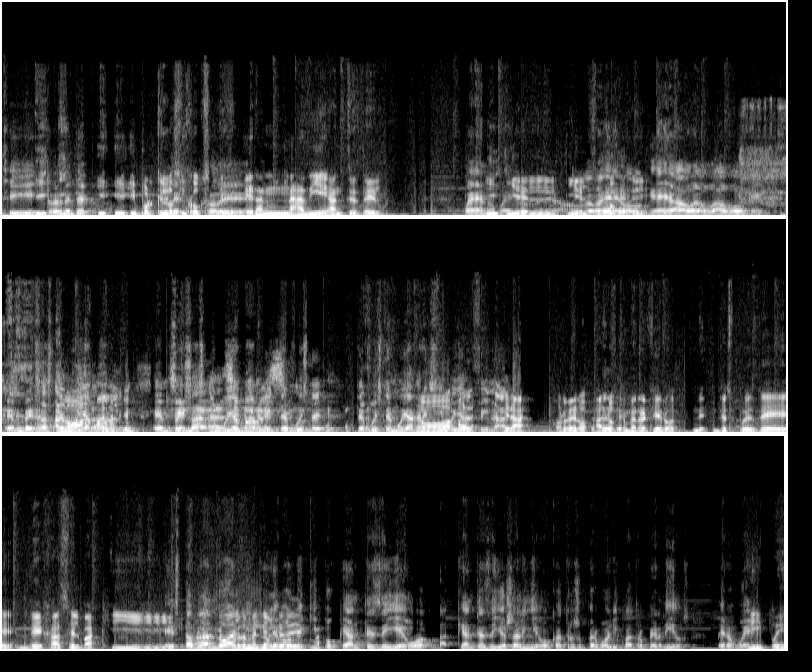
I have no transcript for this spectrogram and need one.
Sí, y, realmente. Y, y, y porque los Seahawks de... eran nadie antes de él. Bueno, y, bueno, y el, bueno, y el bueno, Seahawks- okay, ah, bueno, bueno, okay. Empezaste No, muy amable, que- empezaste sin muy sin amable y te fuiste, te fuiste muy agresivo No, y al final. Mira, Cordero, a lo que me refiero, de- después de, de Hasselback y. Está hablando ah, alguien que el le va a un nombre de- equipo que antes de llegó, que antes de Josh Allen llegó cuatro Super Bowl y cuatro perdidos. Pero bueno. Sí, pues,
